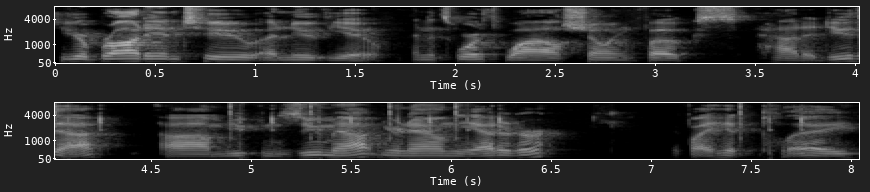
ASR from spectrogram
you're brought into a new view, and it's worthwhile showing folks how to do that. Um, you can zoom out, you're now in the editor. If I hit play,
